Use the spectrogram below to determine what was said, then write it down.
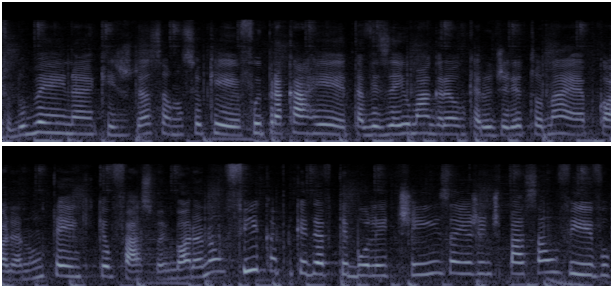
tudo bem, né? Que judiação, não sei o quê. Fui pra carreta, avisei o Magrão, que era o diretor na época. Olha, não tem, o que, que eu faço? Vou embora? Não, fica, porque deve ter boletins, aí a gente passa ao vivo.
